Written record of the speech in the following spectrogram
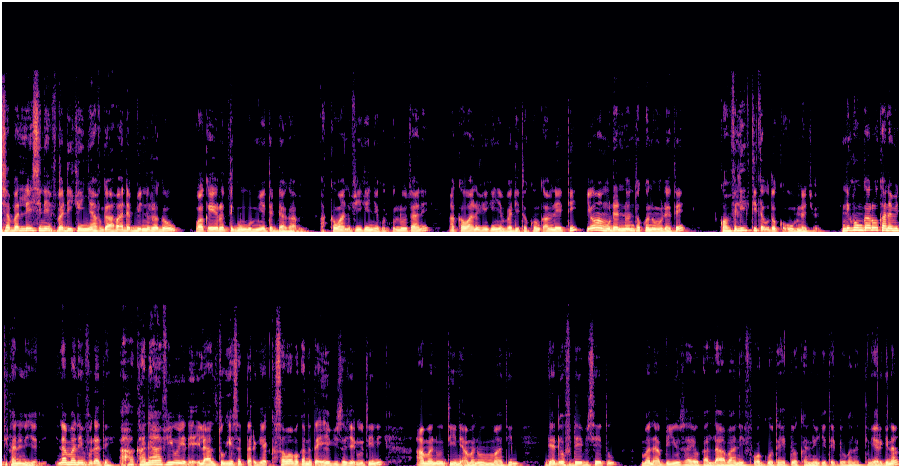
isa balleessineef badii keenyaaf gaafa adabbiin nurra ga'u waaqayyoo irratti gungummii adda addaa kaafne akka waan ofii keenya qulqulluu taane. Akka waan ofii keenya badii tokko hin qabneetti yooma mudannoon tokko nu mudate konfiliiktii ta'u tokko uumna jechuudha. Inni kun garuu kana miti kan inni jedhe nama ni fudhate kanaaf yoo jedhe ilaaltuu keessatti argee akka sababa kana ta'eef isa jedhuutiin amanuutiin amanummaatiin gad of deebiseetu mana abbiyyuusaa yookaan laabaaniif waggoota hedduu akka inni hojjete iddoo kanatti ni argina.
